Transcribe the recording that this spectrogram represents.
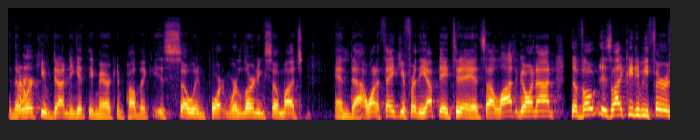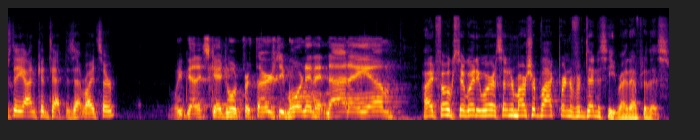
and the work you've done to get the American public is so important. We're learning so much. And uh, I want to thank you for the update today. It's a lot going on. The vote is likely to be Thursday on contempt. Is that right, sir? We've got it scheduled for Thursday morning at 9 a.m. All right, folks, don't go anywhere. Senator Marsha Blackburn from Tennessee right after this.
